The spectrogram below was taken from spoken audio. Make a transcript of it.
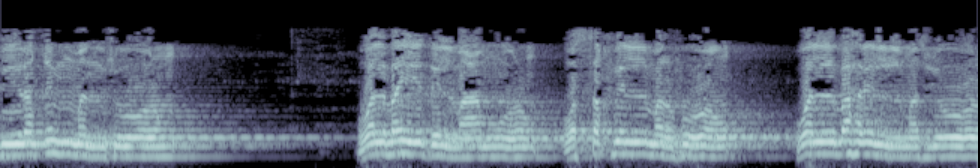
في رق منشور والبيت المعمور والسقف المرفوع والبحر المسجور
